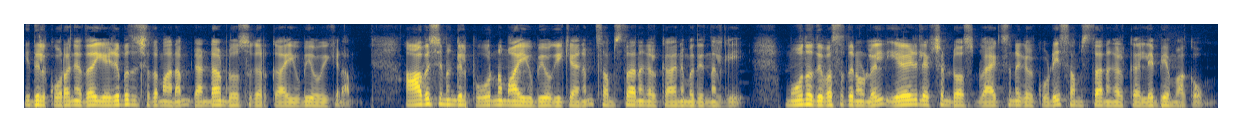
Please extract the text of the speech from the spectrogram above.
ഇതിൽ കുറഞ്ഞത് എഴുപത് ശതമാനം രണ്ടാം ഡോസുകാർക്കായി ഉപയോഗിക്കണം. ആവശ്യമെങ്കിൽ പൂർണമായി ഉപയോഗിക്കാനും സംസ്ഥാനങ്ങൾക്ക് അനുമതി നൽകി. മൂന്ന് ദിവസത്തിനുള്ളിൽ ഏഴ് ലക്ഷം ഡോസ് വാക്സിനുകൾ കൂടി സംസ്ഥാനങ്ങൾക്ക് ലഭ്യമാക്കും.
